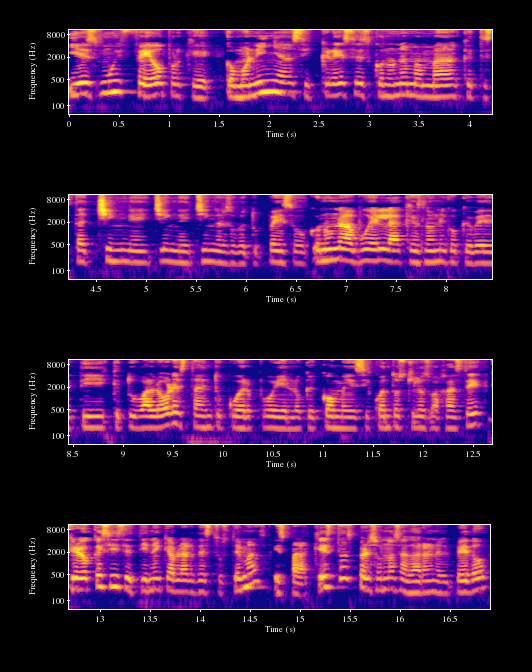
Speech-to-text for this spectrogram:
Y es muy feo porque como niña, si creces con una mamá que te está chingue y chingue y chingue sobre tu peso, con una abuela que es lo único que ve de ti, que tu valor está en tu cuerpo y en lo que comes y cuántos kilos bajaste, creo que si se tiene que hablar de estos temas es para que estas personas agarren el pedo.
